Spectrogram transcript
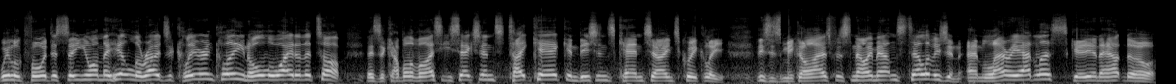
We look forward to seeing you on the hill. The roads are clear and clean all the way to the top. There's a couple of icy sections. Take care, conditions can change quickly. This is Mick Eyers for Snowy Mountains Television and Larry Adler Ski and Outdoor.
